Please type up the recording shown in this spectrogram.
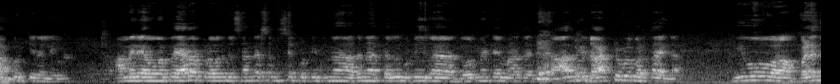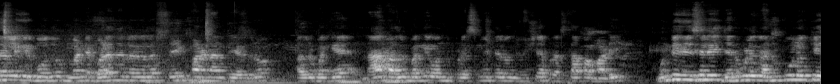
ಆಲ್ಕುರ್ಕಿನಲ್ಲಿ ಆಮೇಲೆ ಯಾರೋ ಒಂದು ಸಂಘ ಸಂಸ್ಥೆ ಕೊಟ್ಟಿದ್ದನ್ನ, ಅದನ್ನ ತೆಗೆದುಬಿಟ್ಟು ಈಗ ಗೌರ್ಮೆಂಟೇ ಮಾಡ್ತಾ ಇದ್ದಾರೆ. ಆದ್ರೂ ಡಾಕ್ಟರ್ಗಳು ಬರ್ತಾ ಇಲ್ಲ. ನೀವು ಬಳೆನಲ್ಲಿಗಿರ್ಬೋದು ಮೊನ್ನೆ ಬಳೆನಲ್ಲೆಲ್ಲ ಸ್ಟ್ರೈಕ್ ಮಾಡೋಣ ಅಂತ ಹೇಳಿದ್ರು. ಅದ್ರ ಬಗ್ಗೆ ನಾನು ಅದ್ರ ಬಗ್ಗೆ ಒಂದು ಪ್ರೆಸ್ ಮೀಟ್ ಅಲ್ಲಿ ಒಂದು ವಿಷಯ ಪ್ರಸ್ತಾಪ ಮಾಡಿ. ಮುಂದಿನ ದಿವಸದಲ್ಲಿ ಜನಗಳಿಗೆ ಅನುಕೂಲಕ್ಕೆ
